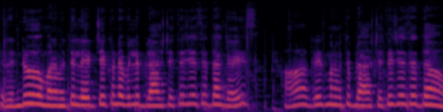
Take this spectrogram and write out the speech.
రెండు మనమైతే లేట్ చేయకుండా వెళ్ళి బ్లాస్ట్ అయితే చేసేద్దాం గైస్. గైస్ మనమైతే బ్లాస్ట్ అయితే చేసేద్దాం.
